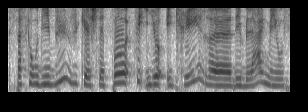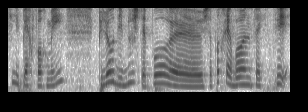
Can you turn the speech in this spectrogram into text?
c'est parce qu'au début, vu que j'étais pas, tu sais, il y a écrire euh, des blagues, mais aussi les performer. Puis là, au début, j'étais pas, euh, j'étais pas très bonne. Fait que, tu sais,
